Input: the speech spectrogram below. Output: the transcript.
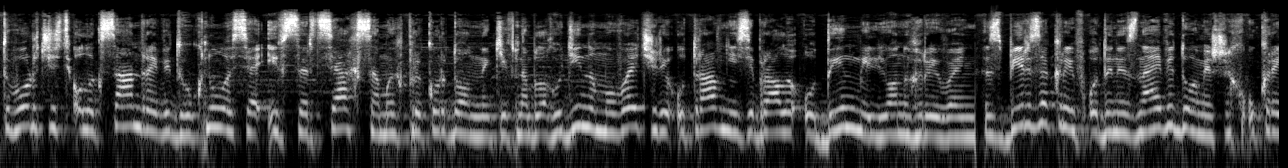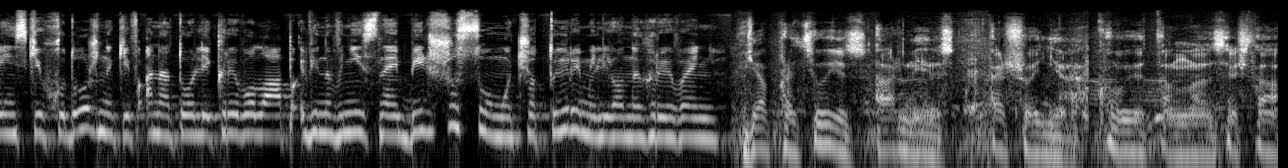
Творчість Олександра відгукнулася і в серцях самих прикордонників. На благодійному вечорі у травні зібрали 1 мільйон гривень. Збір закрив один із найвідоміших українських художників Анатолій Криволап. Він вніс найбільшу суму 4 мільйони гривень. Я працюю з армією з першого дня, коли там е, зайшла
